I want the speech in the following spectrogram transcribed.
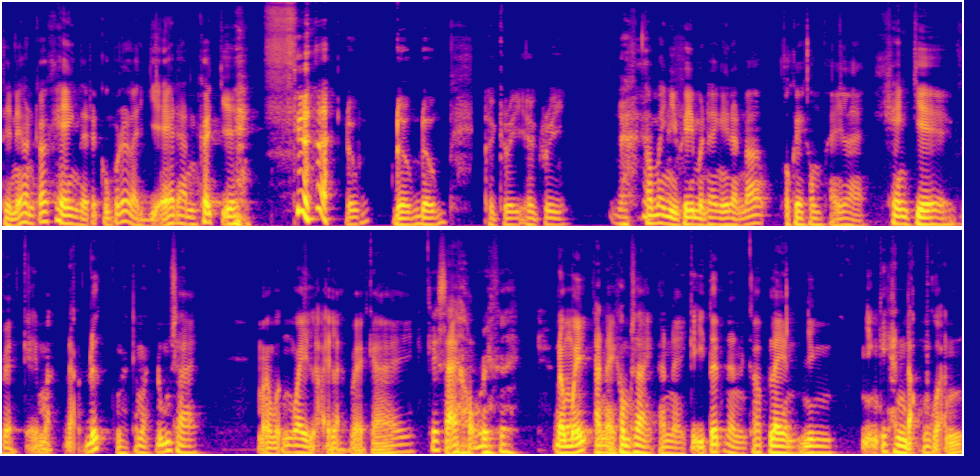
Thì nếu anh có khen thì nó cũng rất là dễ để anh có chê. Đúng đúng đúng. Agree agree. Không phải nhiều khi mình hay nghĩ là nó ok, không phải là khen chê về cái mặt đạo đức mà cái mặt đúng sai, mà vẫn quay lại là về cái cái xã hội. Đồng ý, anh này không sai, anh này kỹ tính anh này có plan, nhưng những cái hành động của anh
